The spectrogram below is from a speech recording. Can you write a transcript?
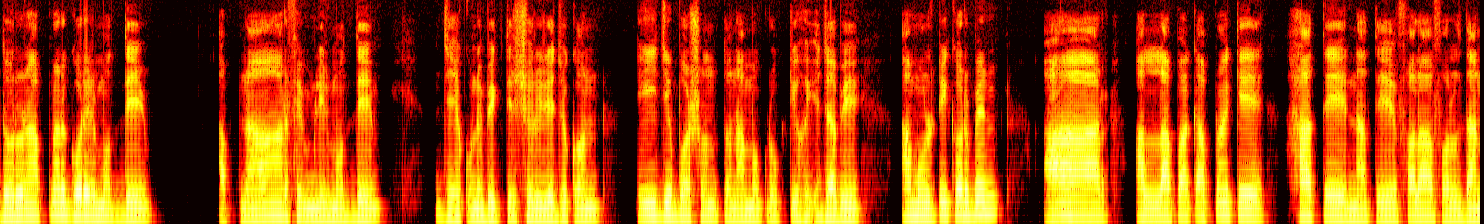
ধরুন আপনার ঘরের মধ্যে, আপনার ফ্যামিলির মধ্যে যে কোনো ব্যক্তির শরীরে যখন এই যে বসন্ত নামক রোগটি হয়ে যাবে, আমলটি করবেন। আর আল্লাহ পাক আপনাকে হাতে নাতে ফলাফল দান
